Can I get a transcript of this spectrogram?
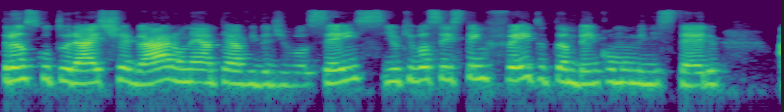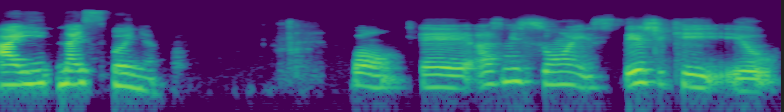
transculturais chegaram né, até a vida de vocês? E o que vocês têm feito também como ministério aí na Espanha? Bom, é, as missões, desde que eu,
